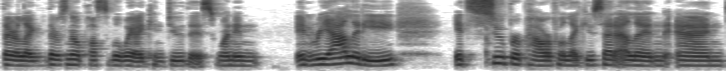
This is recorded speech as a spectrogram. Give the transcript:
they're like, there's no possible way I can do this. When in in reality, it's super powerful, like you said, Ellen, and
